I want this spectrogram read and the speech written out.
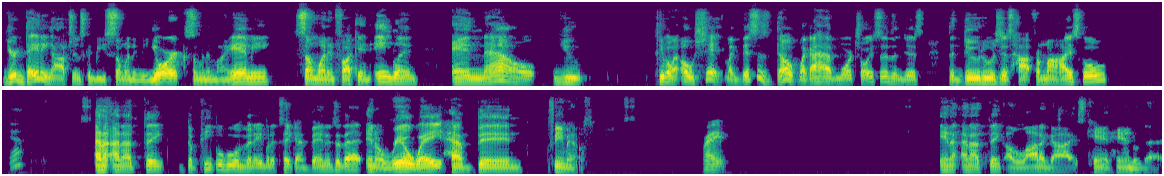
your dating options could be someone in new york someone in miami someone in fucking england and now you people are like oh shit like this is dope like i have more choices than just the dude who was just hot from my high school. And I, and i think the people who have been able to take advantage of that in a real way have been females Right. and and I think a lot of guys can't handle that,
